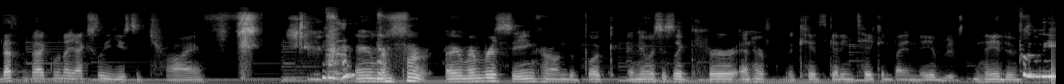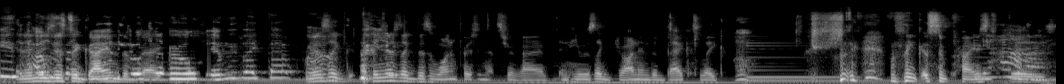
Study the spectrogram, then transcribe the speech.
that's back when I actually used to try. I remember I remember seeing her on the book and it was just like her and her kids getting taken by natives natives. Please, And then there's was just a guy in the back. Her whole family like that. It was like I think there's like this one person that survived and he was like drawn in the back like with like a surprised Yeah. face.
